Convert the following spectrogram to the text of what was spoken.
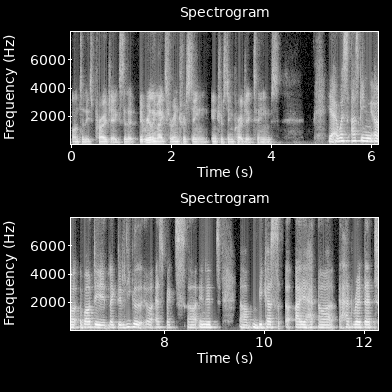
onto these projects that it, it really makes for interesting interesting project teams yeah, I was asking uh, about the like the legal uh, aspects uh, in it uh, because I uh, had read that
